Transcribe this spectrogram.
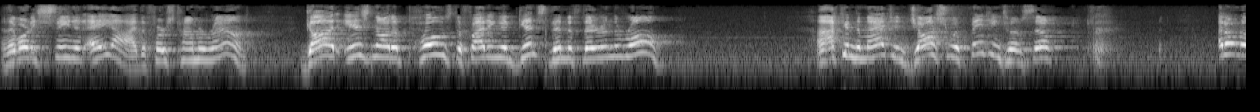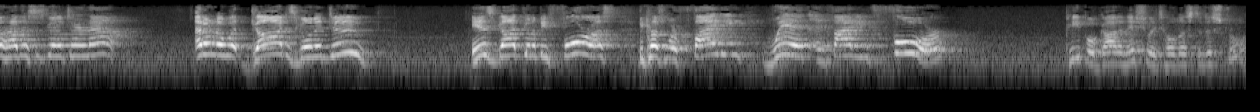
And they've already seen it Ai the first time around. God is not opposed to fighting against them if they're in the wrong. I can imagine Joshua thinking to himself, I don't know how this is going to turn out. I don't know what God is going to do. Is God going to be for us because we're fighting with and fighting for people God initially told us to destroy.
